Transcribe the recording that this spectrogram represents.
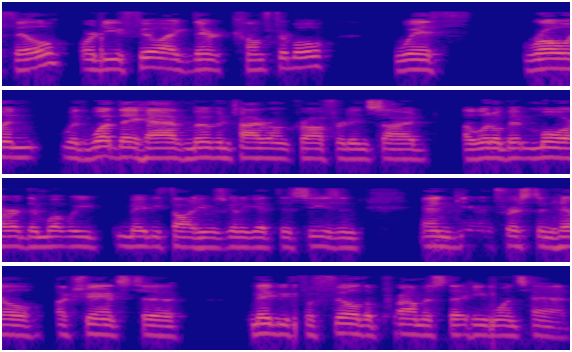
fill, or do you feel like they're comfortable with rolling with what they have, moving Tyrone Crawford inside a little bit more than what we maybe thought he was going to get this season, and giving Trysten Hill a chance to maybe fulfill the promise that he once had?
